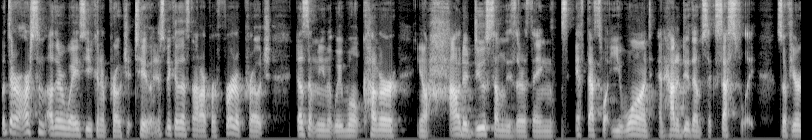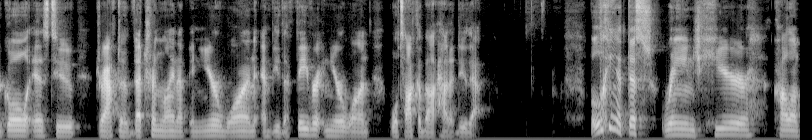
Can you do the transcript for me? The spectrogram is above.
But there are some other ways you can approach it too. And just because it's not our preferred approach doesn't mean that we won't cover, you know, how to do some of these other things if that's what you want and how to do them successfully. So if your goal is to draft a veteran lineup in year one and be the favorite in year one, we'll talk about how to do that. But looking at this range here, Colin,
